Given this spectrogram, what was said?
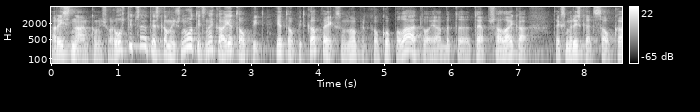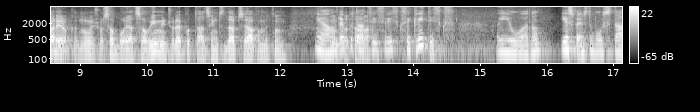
risinājumu, kam viņš var uzticēties, kam viņš notic, nekā ietaupīt, ietaupīt kapeikas un nopirkt kaut ko pa lēto. Jā, bet eh, tajā pašā laikā teiksim, riskēt savu karjeru, kad nu, viņš var sabojāt savu imidžu, reputāciju, un tas darbs jāpamet. Un, Jā, un, un tā reputācijas risks ir kritisks. Jo nu, iespējams, tu būsi tā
